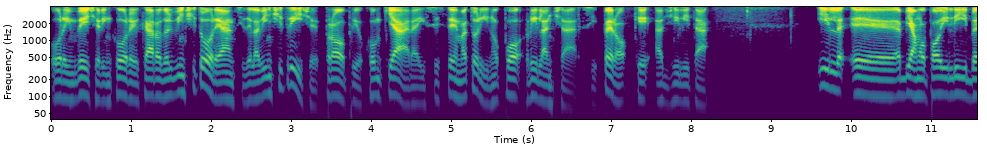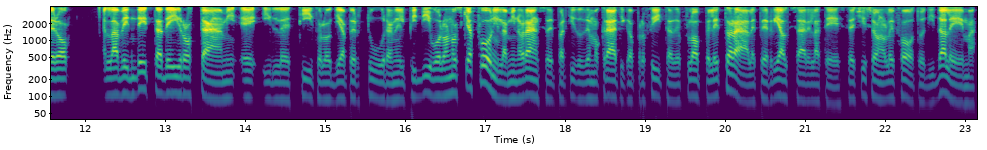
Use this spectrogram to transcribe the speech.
Ora invece rincorre il carro del vincitore, anzi della vincitrice, proprio con Chiara il sistema Torino può rilanciarsi. Però che agilità. Il, eh, abbiamo poi libero la vendetta dei rottami è il titolo di apertura. Nel PD volano schiaffoni, la minoranza del Partito Democratico approfitta del flop elettorale per rialzare la testa e ci sono le foto di D'Alema,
